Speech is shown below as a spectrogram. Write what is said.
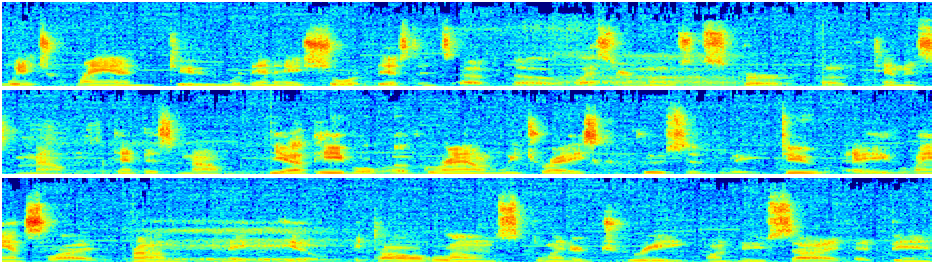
which ran to within a short distance of the westernmost spur of Tempest Mountain. Tempest Mountain. The upheaval of ground we trace conclusively to a landslide from Maple Hill, a tall, lone, splintered tree on whose side had been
